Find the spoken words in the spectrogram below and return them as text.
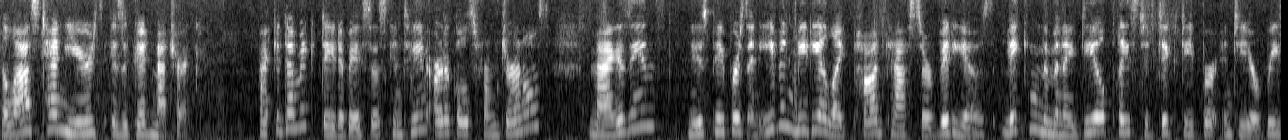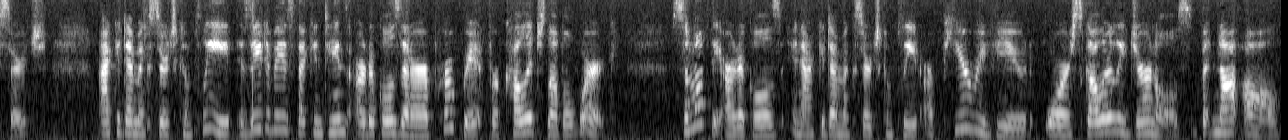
The last 10 years is a good metric. Academic databases contain articles from journals, magazines, newspapers, and even media like podcasts or videos, making them an ideal place to dig deeper into your research. Academic Search Complete is a database that contains articles that are appropriate for college level work. Some of the articles in Academic Search Complete are peer-reviewed or scholarly journals, but not all.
